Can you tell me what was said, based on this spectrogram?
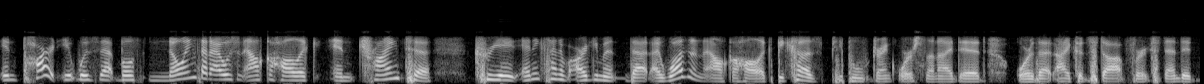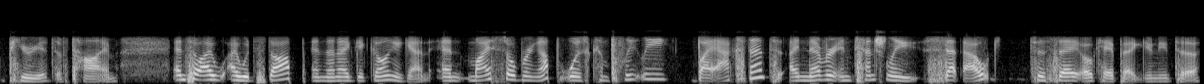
in part it was that both knowing that I was an alcoholic and trying to create any kind of argument that I wasn't an alcoholic because people drank worse than I did or that I could stop for extended periods of time. And so I, I would stop and then I'd get going again. And my sobering up was completely by accident. I never intentionally set out to say, okay, Peg, you need to,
